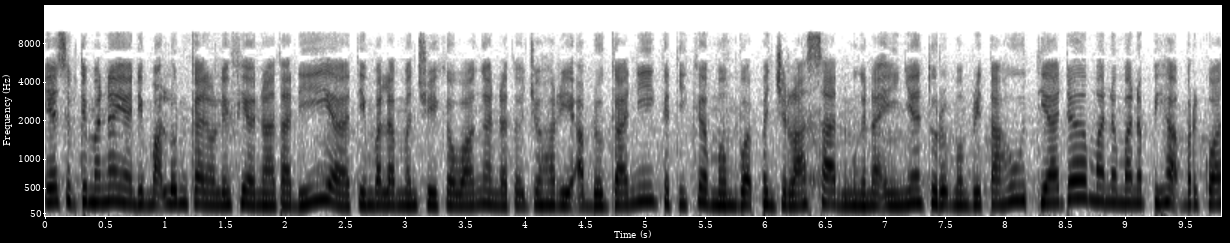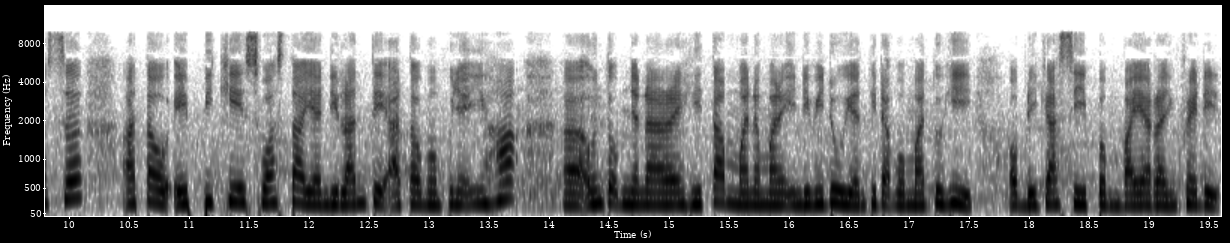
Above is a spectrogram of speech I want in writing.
Ya, seperti mana yang dimaklumkan oleh Fiona tadi, uh, Timbalan Menteri Kewangan Datuk Johari Abdul Ghani ketika membuat penjelasan mengenainya turut memberitahu tiada mana-mana pihak berkuasa atau APK swasta yang dilantik atau mempunyai hak uh, untuk menyenarai hitam mana-mana individu yang tidak mematuhi obligasi pembayaran kredit.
